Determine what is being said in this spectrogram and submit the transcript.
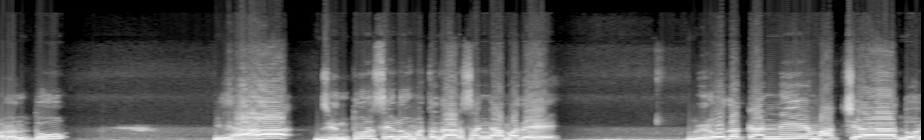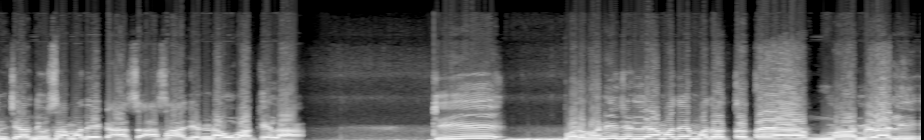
परंतु ह्या जिंतूर सेलू मतदारसंघामध्ये विरोधकांनी मागच्या दोन चार दिवसामध्ये एक असा असा अजेंडा उभा केला की परभणी जिल्ह्यामध्ये मदत तयार मिळाली.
